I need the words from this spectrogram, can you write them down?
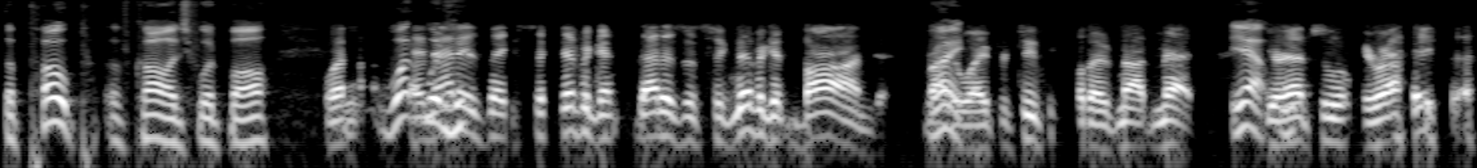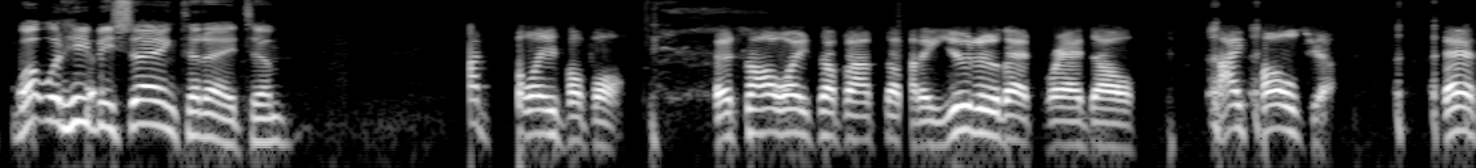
the Pope of college football. Well, what and that he... is a significant that is a significant bond, by right. the way, for two people that have not met. Yeah, you're absolutely right. what would he be saying today, Tim? Unbelievable! it's always about the money. You knew that, Brando. I told you. There,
